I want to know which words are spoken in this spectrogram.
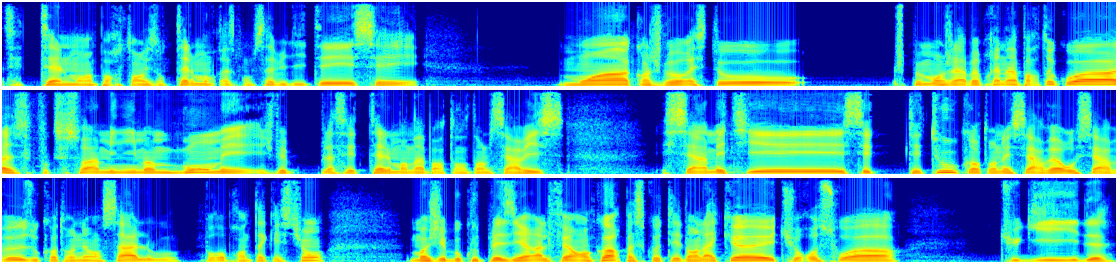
C'est tellement important. Ils ont tellement de responsabilités. C'est moi quand je vais au resto, je peux manger à peu près n'importe quoi. Il faut que ce soit un minimum bon, mais je vais placer tellement d'importance dans le service. C'est un métier, c'est c'est tout quand on est serveur ou serveuse ou quand on est en salle ou pour reprendre ta question. Moi, j'ai beaucoup de plaisir à le faire encore parce que tu es dans l'accueil, tu reçois, tu guides,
